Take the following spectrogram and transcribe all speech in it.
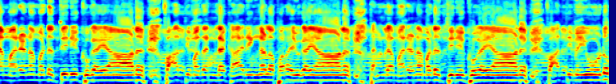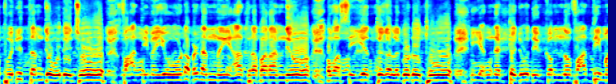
തന്റെ മരണമെടുത്തിരിക്കുകയാണ്. ഫാത്തിമ തന്റെ കാര്യങ്ങൾ പറയുകയാണ്. തന്റെ മരണമെടുത്തിരിക്കുകയാണ്. ഫാത്തിമയോട് പൊരുത്തം ചോദിച്ചു. ഫാത്തിമയോട് അവിടെ നിന്ന് യാത്ര പറഞ്ഞു. വസീയത്തുകൾ കൊടുത്തു. എന്നിട്ട് ചോദിക്കുന്നു ഫാത്തിമ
